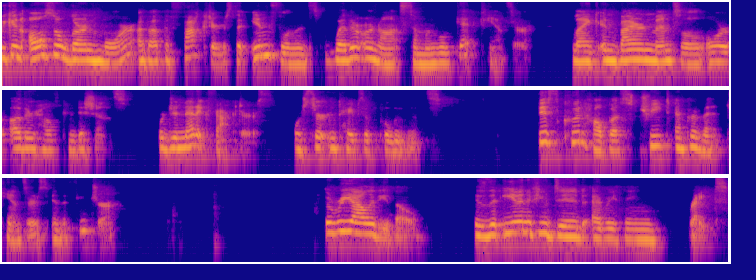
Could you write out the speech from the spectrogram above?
We can also learn more about the factors that influence whether or not someone will get cancer, like environmental or other health conditions, or genetic factors, or certain types of pollutants. This could help us treat and prevent cancers in the future. The reality, though, is that even if you did everything right,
